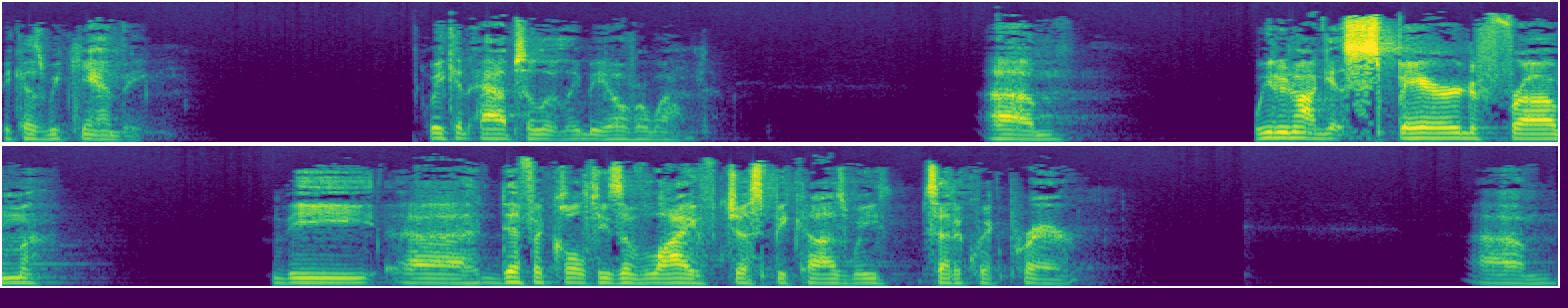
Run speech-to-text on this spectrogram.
because we can be. We can absolutely be overwhelmed. Um, we do not get spared from the uh, difficulties of life just because we said a quick prayer. Um,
